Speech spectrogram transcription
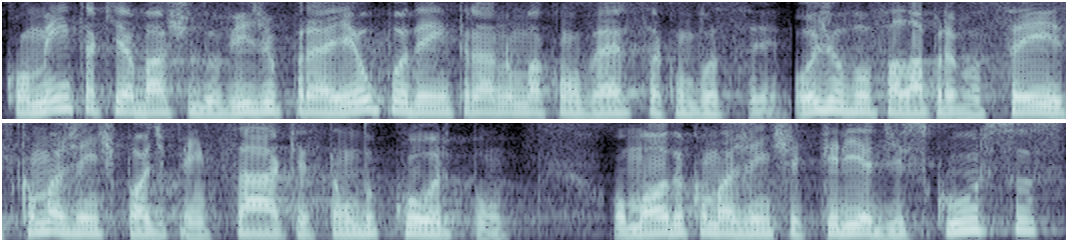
Comenta aqui abaixo do vídeo para eu poder entrar numa conversa com você. Hoje eu vou falar para vocês como a gente pode pensar a questão do corpo, o modo como a gente cria discursos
